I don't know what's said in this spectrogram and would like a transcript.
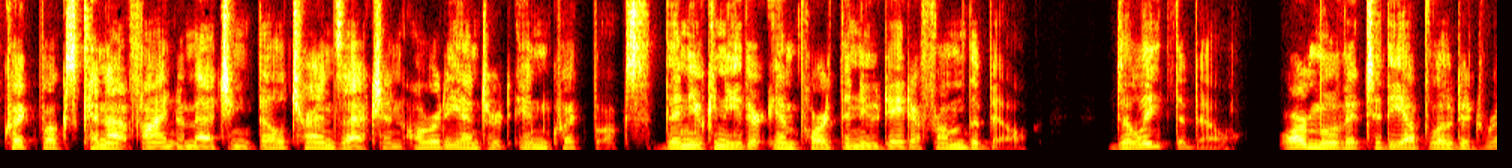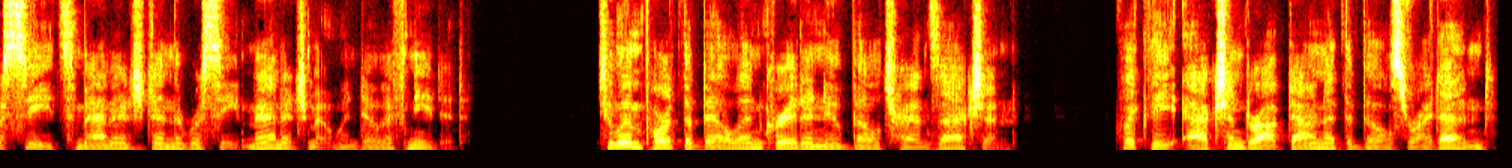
QuickBooks cannot find a matching bill transaction already entered in QuickBooks, then you can either import the new data from the bill, delete the bill, or move it to the uploaded receipts managed in the Receipt Management window if needed. To import the bill and create a new bill transaction, click the Action dropdown at the bill's right end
